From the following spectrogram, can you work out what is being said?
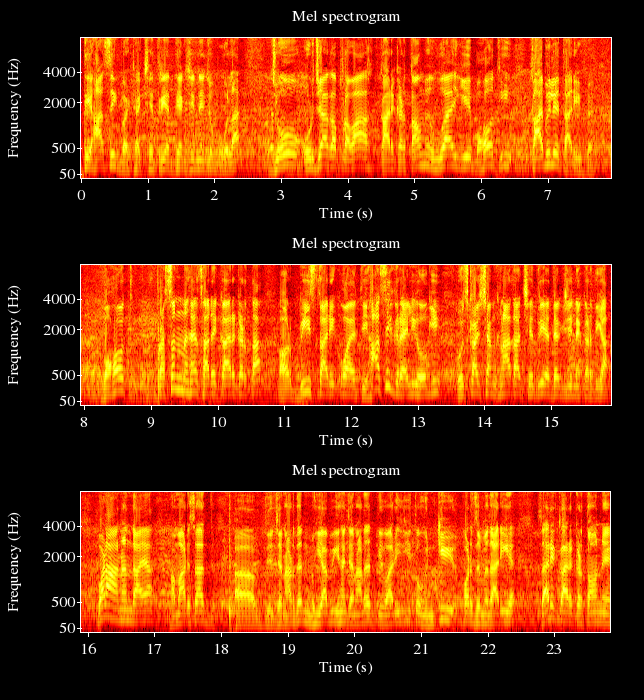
ऐतिहासिक बैठक, क्षेत्रीय अध्यक्ष जी ने जो बोला, जो ऊर्जा का प्रवाह कार्यकर्ताओं में हुआ है, ये बहुत ही काबिल तारीफ़ है। बहुत प्रसन्न है सारे कार्यकर्ता और 20 तारीख को ऐतिहासिक रैली होगी। उसका शंखनाद आज क्षेत्रीय अध्यक्ष जी ने कर दिया। बड़ा आनंद आया। हमारे साथ जनार्दन भैया भी हैं जनार्दन तिवारी जी तो उनकी पर ज़िम्मेदारी है। सारे कार्यकर्ताओं ने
